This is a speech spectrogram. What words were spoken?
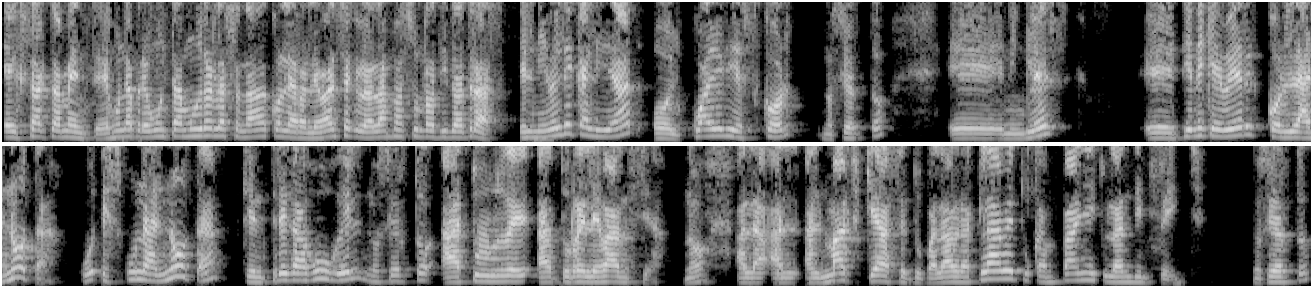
Exactamente, es una pregunta muy relacionada con la relevancia que lo hablas más un ratito atrás. El nivel de calidad o el quality score, ¿no es cierto? Eh, en inglés, eh, tiene que ver con la nota. Es una nota que entrega Google, ¿no es cierto?, a tu, a tu relevancia, ¿no? al, match que hace tu palabra clave, tu campaña y tu landing page, ¿no es cierto?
